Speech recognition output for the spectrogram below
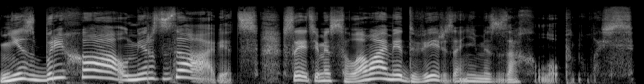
не сбрехал, мерзавец!» С этими словами дверь за ними захлопнулась.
